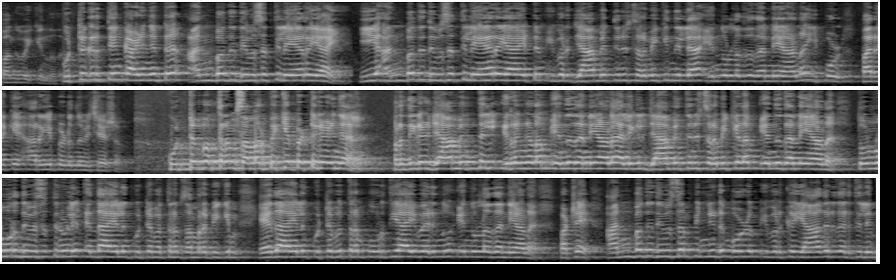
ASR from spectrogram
പങ്കുവയ്ക്കുന്നത്. കുറ്റകൃത്യം കഴിഞ്ഞിട്ട് അൻപത് ദിവസത്തിലേറെയായി. ഈ അൻപത് ദിവസത്തിലേറെയായിട്ടും ഇവർ ജാമ്യത്തിന് ശ്രമിക്കുന്നില്ല എന്നുള്ളത് തന്നെയാണ് ഇപ്പോൾ പരക്കെ അറിയപ്പെടുന്ന വിശേഷം. കുറ്റപത്രം സമർപ്പിക്കപ്പെട്ടു കഴിഞ്ഞാൽ പ്രതികൾ ജാമ്യത്തിൽ ഇറങ്ങണം എന്ന് തന്നെയാണ് അല്ലെങ്കിൽ ജാമ്യത്തിന് ശ്രമിക്കണം എന്ന് തന്നെയാണ്. തൊണ്ണൂറ് ദിവസത്തിനുള്ളിൽ എന്തായാലും കുറ്റപത്രം സമർപ്പിക്കും ഏതായാലും കുറ്റപത്രം പൂർത്തിയായി വരുന്നു എന്നുള്ളത് തന്നെയാണ്. പക്ഷേ അൻപത് ദിവസം പിന്നിടുമ്പോഴും ഇവർക്ക് യാതൊരു തരത്തിലും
